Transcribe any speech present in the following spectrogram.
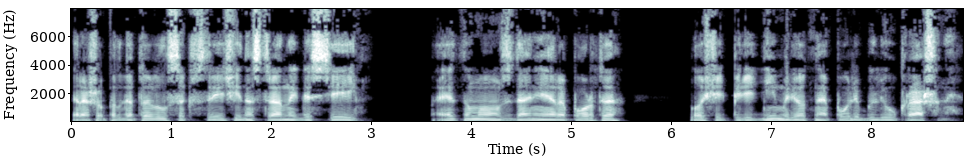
хорошо подготовился к встрече иностранных гостей, поэтому здание аэропорта, площадь перед ним и летное поле были украшены.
